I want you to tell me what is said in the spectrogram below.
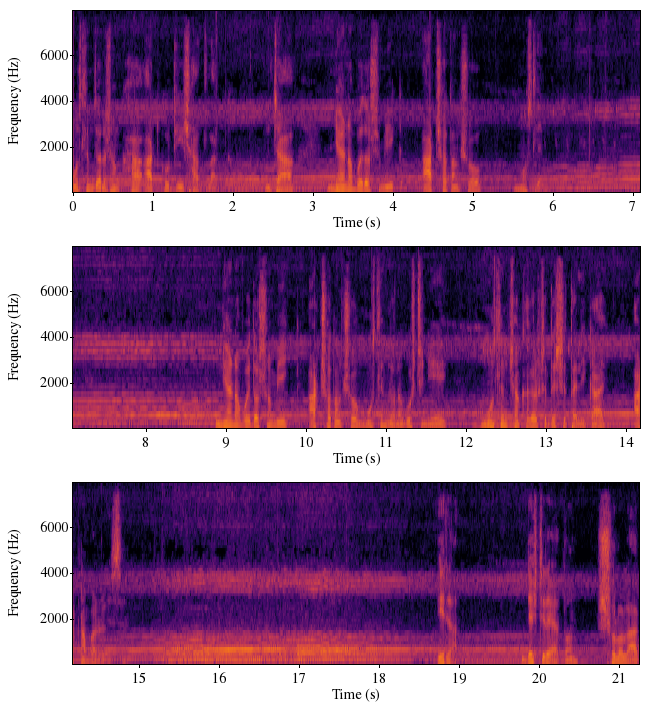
মুসলিম জনসংখ্যা আট কোটি সাত লাখ, যা নিরানব্বই দশমিক আট শতাংশ মুসলিম। নিরানব্বই দশমিক আট শতাংশ মুসলিম জনগোষ্ঠী নিয়ে মুসলিম সংখ্যাগরিষ্ঠ দেশের তালিকায় আট নম্বর রয়েছে। ইরান দেশটির আয়তন ষোলো লাখ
